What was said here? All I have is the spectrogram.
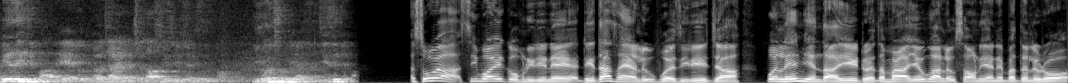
ပေးစီတင်ပါတယ်လို့ပြောကြရတယ်ကျွန်တော်ဆွေးနွေးချက်ကိုဒီလိုချုပ်ပြရတယ်ကျေးဇူးတင်ပါ အစိုးရစီးပွားရေးကုမ္ပဏီတွေနဲ့ဒေသဆိုင်ရာလူအဖွဲ့အစည်းတွေကြားပွင့်လင်းမြင်သာရေးအတွက်သမရာယုံကလှုပ်ဆောင်နေရတဲ့ပတ်သက်လို့တော့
